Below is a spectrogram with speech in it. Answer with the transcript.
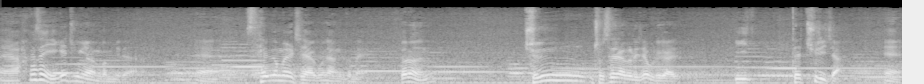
예, 항상 이게 중요한 겁니다. 예, 세금을 제하고 난 금액 또는 준조세라 그러죠 우리가 이 대출이자 예.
